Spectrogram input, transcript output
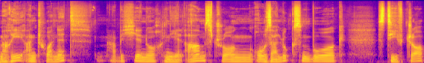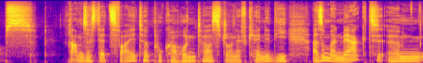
Marie Antoinette habe ich hier noch, Neil Armstrong, Rosa Luxemburg, Steve Jobs, Ramses II., Pocahontas, John F. Kennedy. Also man merkt ähm,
